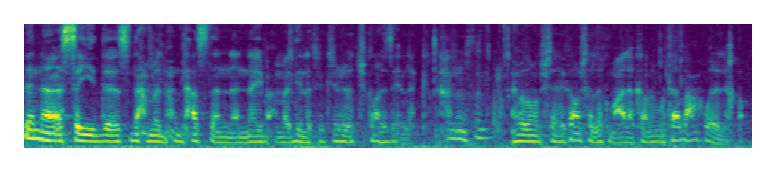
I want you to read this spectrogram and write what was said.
لأن السيد سيد أحمد محمد الحسن النائب عن مدينة شكرا جزيلا لك. أهلا وسهلا. حفظكم الله شكرا لكم على كرم المتابعة. وإلى اللقاء.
